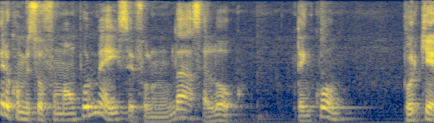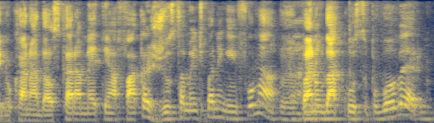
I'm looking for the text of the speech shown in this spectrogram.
Ele começou a fumar um por mês. Ele falou, não dá, você é louco. Não tem como. Porque no Canadá os caras metem a faca justamente pra ninguém fumar. Uhum. Pra não dar custo pro governo.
